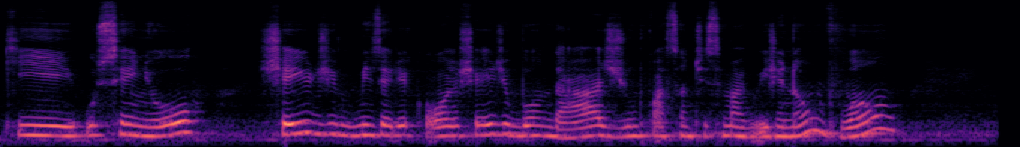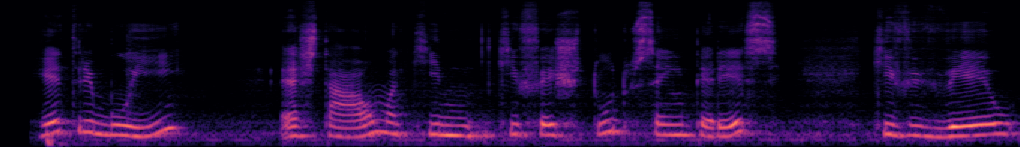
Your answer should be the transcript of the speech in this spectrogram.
que o Senhor cheio de misericórdia, cheio de bondade, junto com a Santíssima Virgem, não vão retribuir esta alma que, que fez tudo sem interesse, que viveu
